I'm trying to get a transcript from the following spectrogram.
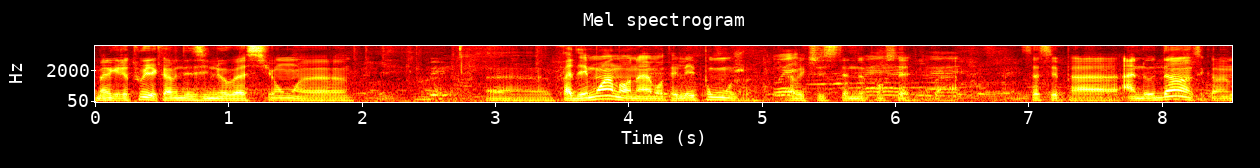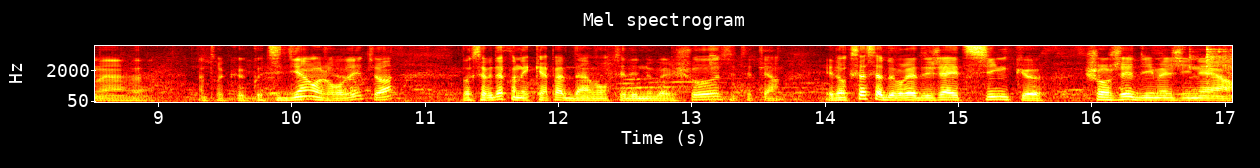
Malgré tout, il y a quand même des innovations euh, pas des moindres, on a inventé l'éponge avec ce système de pensée. Bah, ça, c'est pas anodin, c'est quand même un, un truc quotidien aujourd'hui, tu vois. Donc ça veut dire qu'on est capable d'inventer des nouvelles choses, etc. Et donc ça, ça devrait déjà être signe que changer d'imaginaire,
